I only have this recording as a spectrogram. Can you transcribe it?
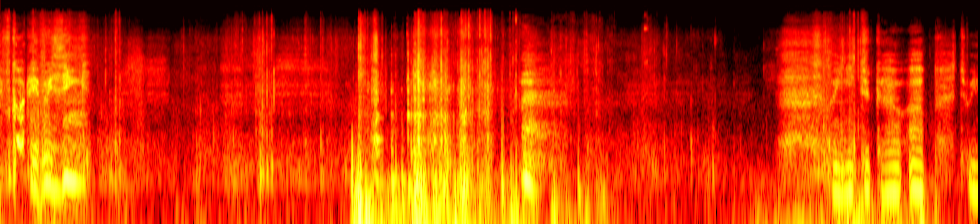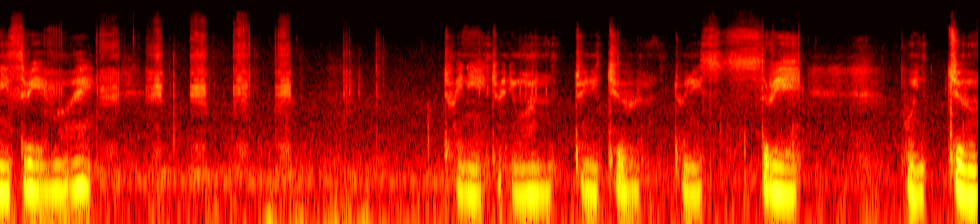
we've got everything. So we need to go up 23 MOA. 20, 21, 22, 23.2. And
